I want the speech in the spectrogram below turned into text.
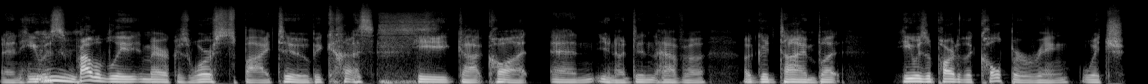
And he was Mm. probably America's worst spy too, because he got caught and, you know, didn't have a, a good time. But he was a part of the Culper ring, which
